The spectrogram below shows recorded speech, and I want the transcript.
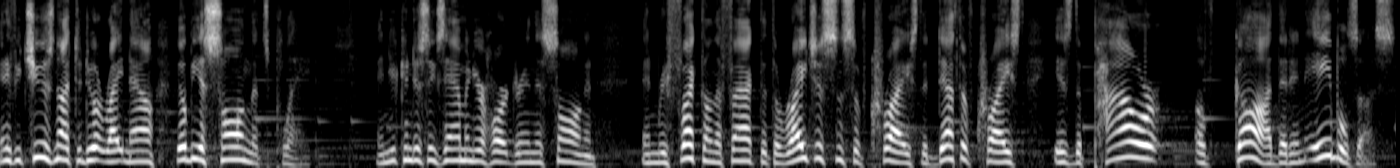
And if you choose not to do it right now, there'll be a song that's played. And you can just examine your heart during this song and, and reflect on the fact that the righteousness of Christ, the death of Christ, is the power of God that enables us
